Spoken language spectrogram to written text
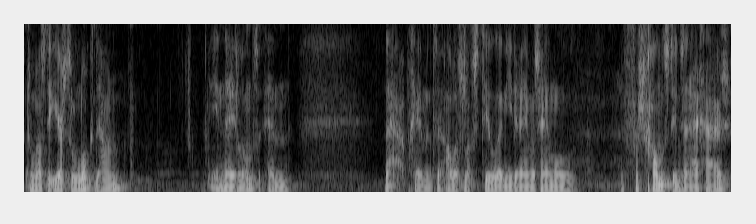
toen was de eerste lockdown in Nederland. En nou ja, op een gegeven moment, alles lag stil en iedereen was helemaal verschanst in zijn eigen huis.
